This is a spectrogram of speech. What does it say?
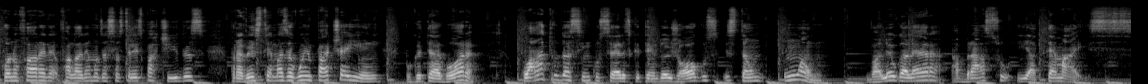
quando falaremos dessas três partidas para ver se tem mais algum empate aí, hein? Porque até agora, quatro das cinco séries que tem dois jogos estão um a um. Valeu, galera, abraço e até mais!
